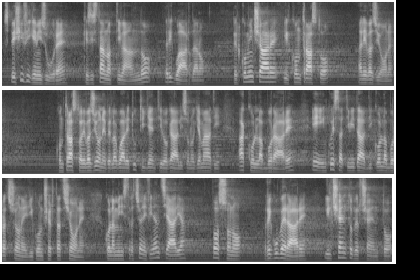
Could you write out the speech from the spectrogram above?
Specifiche misure che si stanno attivando riguardano, per cominciare, il contrasto all'evasione. Contrasto all'evasione per la quale tutti gli enti locali sono chiamati a collaborare e in questa attività di collaborazione e di concertazione con l'amministrazione finanziaria possono recuperare il 100%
